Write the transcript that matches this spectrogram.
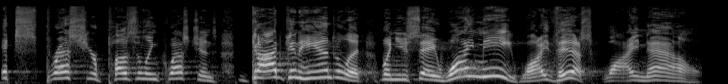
express your puzzling questions. God can handle it when you say, Why me? Why this? Why now?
